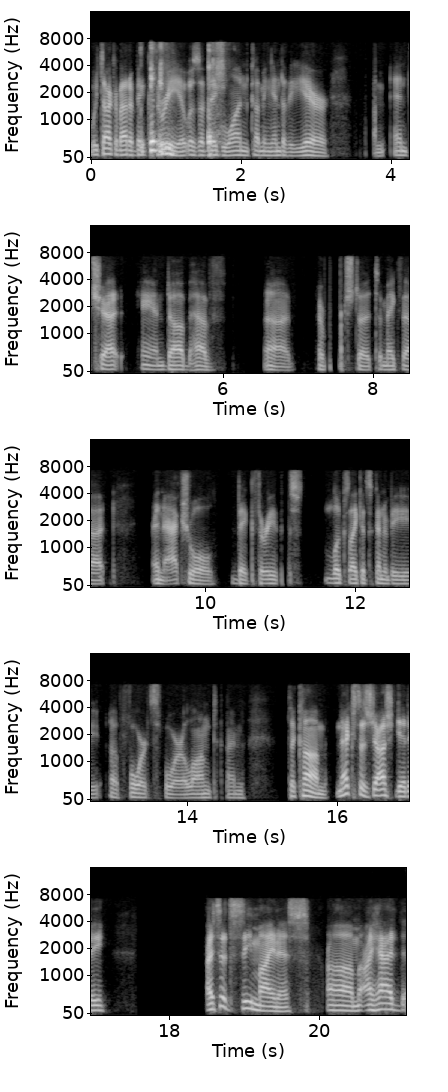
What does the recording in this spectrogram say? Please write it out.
we talk about a big three. It was a big one coming into the year, um, and Chet and Dub have uh, approached to to make that an actual big three. This looks like it's going to be a force for a long time to come. Next is Josh Giddey. I said C minus. Um, I had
